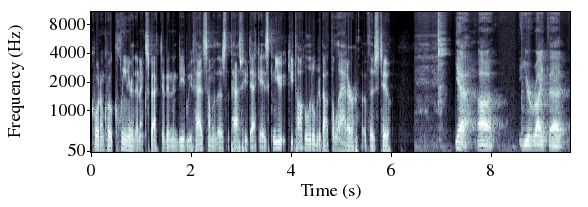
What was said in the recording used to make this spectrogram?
quote unquote cleaner than expected. And indeed, we've had some of those the past few decades. Can you can you talk a little bit about the latter of those two? Yeah, uh, you're right that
